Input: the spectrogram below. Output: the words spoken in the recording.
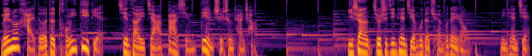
梅伦海德的同一地点建造一家大型电池生产厂。以上就是今天节目的全部内容，明天见。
